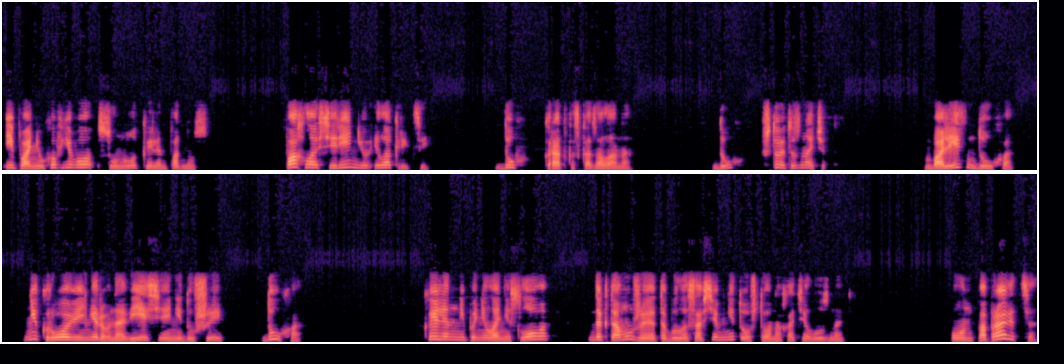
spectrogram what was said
и, понюхав его, сунула Кэлен под нос. Пахло сиренью и лакрицей. «Дух», — кратко сказала она. «Дух? Что это значит?» «Болезнь духа. Ни крови, ни равновесия, ни души. Духа. Кэлен не поняла ни слова, да к тому же это было совсем не то, что она хотела узнать. «Он поправится?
